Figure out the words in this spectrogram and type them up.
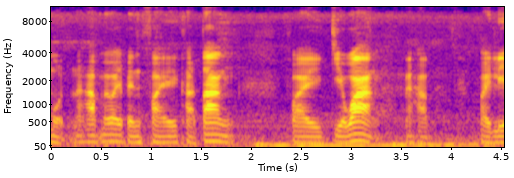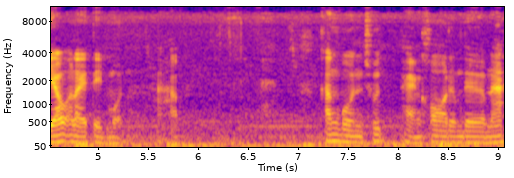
หมดนะครับ ไม่ว่าจะเป็นไฟขาตั้งไฟเกียร์ว่างนะครับ ไฟเลี้ยวอะไรติดหมดนะครับ ข้างบนชุดแผงคอเดิมๆนะ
